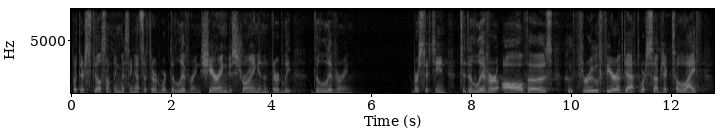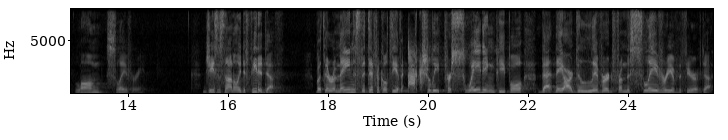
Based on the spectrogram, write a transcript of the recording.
but there's still something missing. That's the third word, delivering, sharing, destroying, and then thirdly, delivering. Verse 15, to deliver all those who through fear of death were subject to lifelong slavery. Jesus not only defeated death, but there remains the difficulty of actually persuading people that they are delivered from the slavery of the fear of death.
